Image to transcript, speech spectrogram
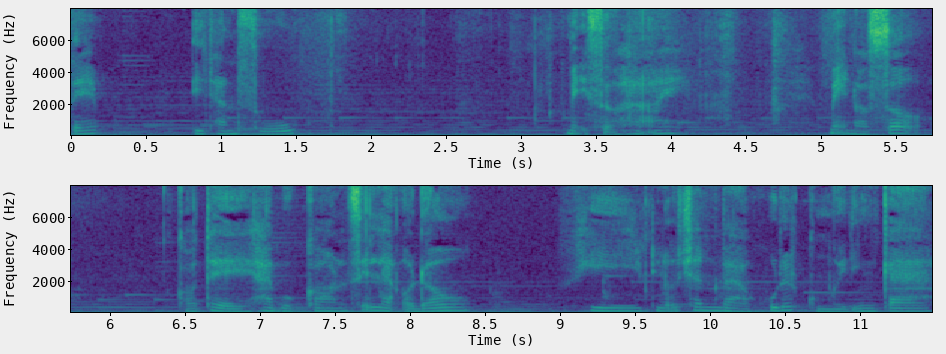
Dép đi than xú. Mẹ sợ hãi. Mẹ nó sợ có thể hai bố con sẽ lạc ở đâu khi lỡ chân vào khu đất của người Đinh Ca.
